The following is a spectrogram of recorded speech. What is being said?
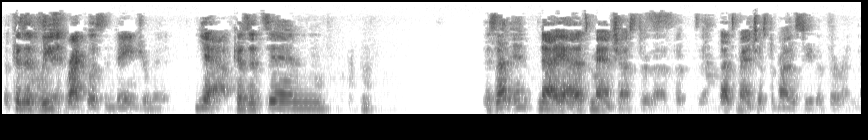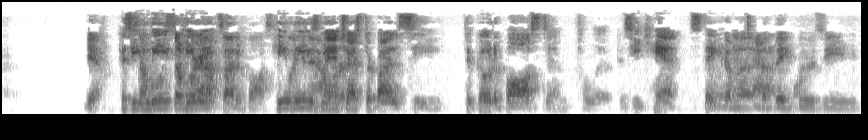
Because at it's- least reckless endangerment. Yeah, because it's in. Is that in? No, yeah, that's Manchester. That that's, that's Manchester by the Sea that they're in there. Yeah. because he somewhere leaves somewhere he, outside of Boston. He like leaves Manchester by the Sea to go to Boston to live because he can't stay in become that a, town a big anymore. boozy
